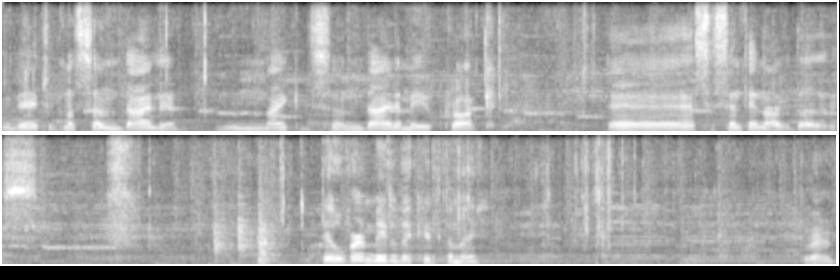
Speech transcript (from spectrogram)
Ele é tipo uma sandália, um Nike de sandália meio croc. É 69 dólares. Tem o vermelho daquele também. Tá vendo?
